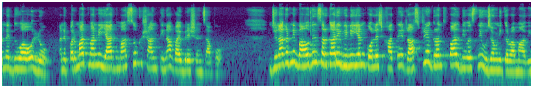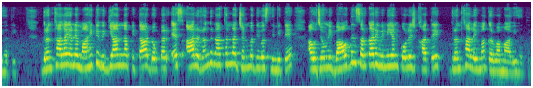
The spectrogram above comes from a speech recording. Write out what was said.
અને દુઆઓ લો અને પરમાત્માની યાદમાં સુખ શાંતિના વાઇબ્રેશન્સ આપો. જુનાગઢની બાઉદીન સરકારી વિનિયન કોલેજ ખાતે રાષ્ટ્રીય ગ્રંથપાલ દિવસની ઉજવણી કરવામાં આવી હતી. ગ્રંથાલય અને માહિતી વિજ્ઞાનના પિતા ડોક્ટર એસ આર રંગનાથનના જન્મદિવસ નિમિત્તે આ ઉજવણી બાઉદીન સરકારી વિનિયન કોલેજ ખાતે ગ્રંથાલયમાં કરવામાં આવી હતી.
